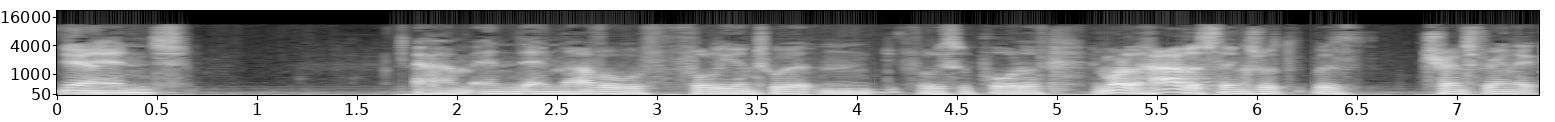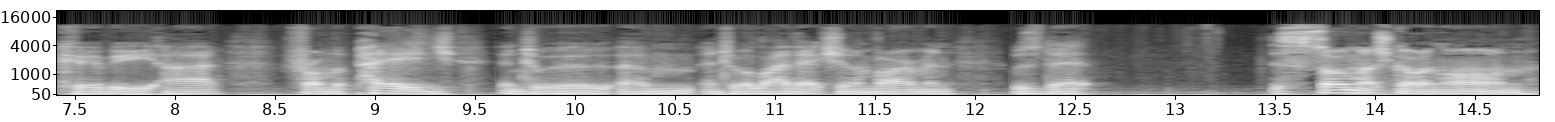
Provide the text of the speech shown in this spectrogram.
Yeah. And um, and and Marvel were fully into it and fully supportive. And one of the hardest things with with transferring that Kirby art from the page into a um, into a live action environment was that there's so much going on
